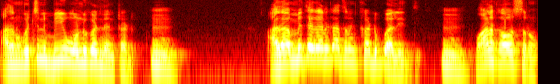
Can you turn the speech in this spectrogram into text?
అతనికి వచ్చిన బియ్యం వండుకొని తింటాడు. అది అమ్మితే కనుక అతనికి కడుపు కాలిద్ది ఉమ్. వాళ్ళకి అవసరం.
